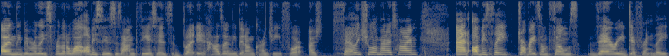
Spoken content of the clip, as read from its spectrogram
only been released for a little while. Obviously, this is out in theaters, but it has only been on Crunchy for a fairly short amount of time. And obviously, drop rates on films vary differently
